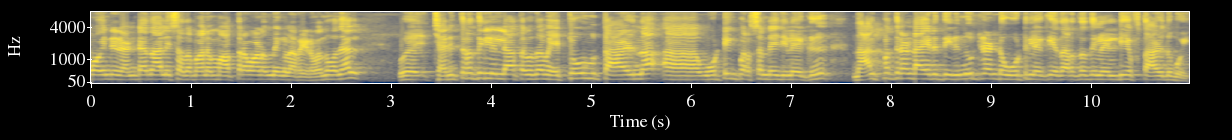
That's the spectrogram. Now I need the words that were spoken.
പോയിന്റ് രണ്ട് നാല് ശതമാനം മാത്രമാണെന്ന് നിങ്ങൾ അറിയണം. എന്ന് പറഞ്ഞാൽ ചരിത്രത്തിലില്ലാത്ത വിധം ഏറ്റവും താഴ്ന്ന വോട്ടിംഗ് പെർസെന്റേജിലേക്ക് നാൽപ്പത്തിരണ്ടായിരത്തി ഇരുന്നൂറ്റി രണ്ട് വോട്ടിലേക്ക് യഥാർത്ഥത്തിൽ എൽ ഡി എഫ് താഴ്ന്നു പോയി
